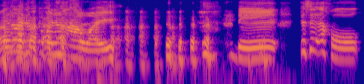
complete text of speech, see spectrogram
Kailangan ka pa ng away. Hindi. Kasi ako,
